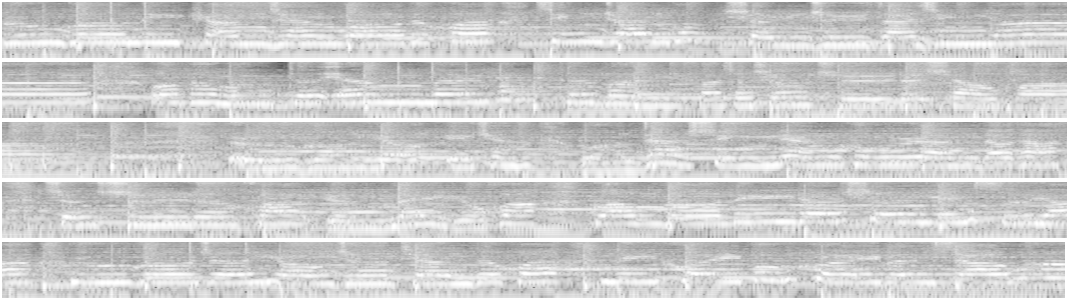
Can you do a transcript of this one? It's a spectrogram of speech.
如果你看见我的话，请转过身去再惊讶。我怕我的眼泪，我的白发像羞耻的笑话。如果有一天我的信念忽然倒塌，城市的花园没有话，广播里的声音嘶哑。如果真有这天的话，你会不会奔向我？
